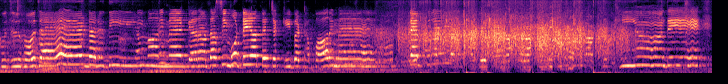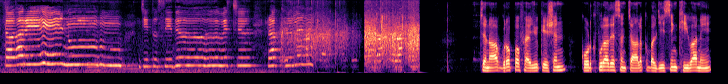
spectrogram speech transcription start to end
ਕੁਝ ਹੋ ਜਾਏ ਡਰਦੀ ਅੰਮੀ। ਮਾਰੀ ਮੈਂ ਕਹਿਰਾਂ ਦਾ ਸੀ ਮੋਢਿਆਂ ਤੇ ਚੱਕੀ ਬੈਠਾ ਪਾਰ ਮੈਂ। ਅੱਖੀਆਂ ਦੇ ਤਾਰੇ ਜੇ ਤੁਸੀਂ ਦਿਲ ਵਿੱਚ ਰੱਖ ਲੈ। Chenab group of education Kotkapura ਦੇ ਸੰਚਾਲਕ ਬਲਜੀਤ ਸਿੰਘ ਖੀਵਾ ਨੇ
